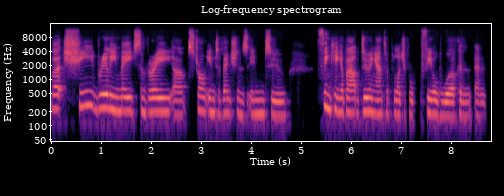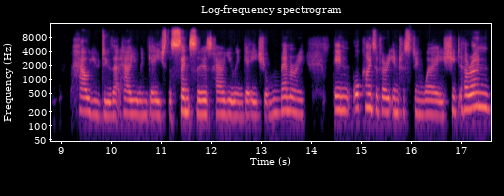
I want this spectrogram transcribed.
but she really made some very uh, strong interventions into thinking about doing anthropological field work and, and how you do that, how you engage the senses, how you engage your memory in all kinds of very interesting ways. She her own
